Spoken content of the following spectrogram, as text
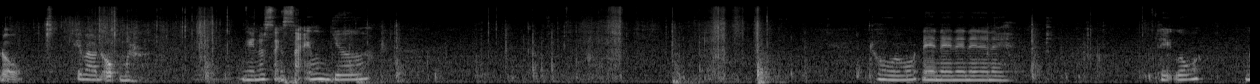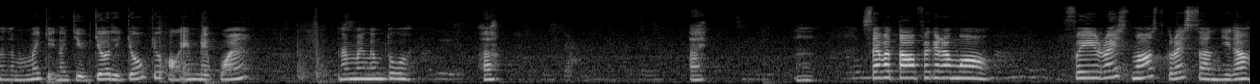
Độ cái bao đột mà. Nghe nó sẵn sẵn luôn chưa thôi nè nè nè nè nè Thiệt luôn á. Nên là mấy chị nào chịu chơi thì chốt chứ còn em đẹp quá. Năm ăn năm tua Hả? Ai? ừ. Salvatore Ferragamo Firesmos Collection gì đó.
